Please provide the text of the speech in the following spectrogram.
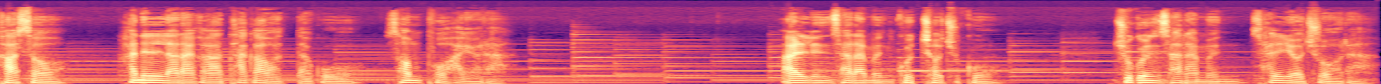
가서 하늘나라가 다가왔다고 선포하여라. 앓는 사람은 고쳐주고 죽은 사람은 살려주어라.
